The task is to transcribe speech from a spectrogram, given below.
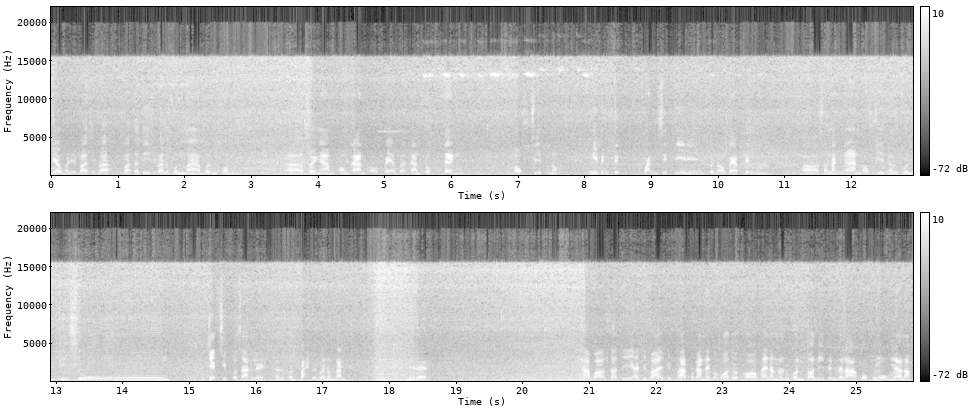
เดี๋ยวมื้อนี้บาวสิพาบาวสาธิตสิพาทุกคนมาเบิ่งความสวยงามของการออกแบบและการตกแต่ง ออฟฟิศเนาะนี่เป็นตึกวันซิตี้นี่เพิ่นออกแบบเป็นสำนักงานออฟฟิศนะทุกคนที่สูง 70กว่าสันเลยนะทุกคนไปไปเบิ่งนำกัน นี่เลยถาบาวสาตีอธิบายผิดพลาดประการใดขอขอตรวจขออภัยนำนะทุกคน ตอนนี้เป็นเวลา6โมงแล้วเนาะ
